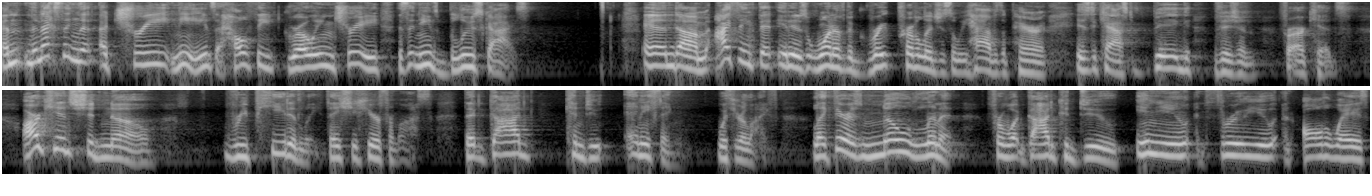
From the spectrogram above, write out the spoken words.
And the next thing that a tree needs, a healthy growing tree, is it needs blue skies. And um, I think that it is one of the great privileges that we have as a parent is to cast big vision for our kids. Our kids should know repeatedly, they should hear from us that God can do anything with your life. Like there is no limit for what God could do in you and through you and all the ways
